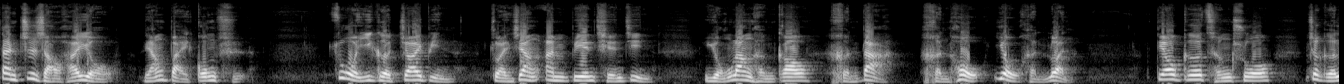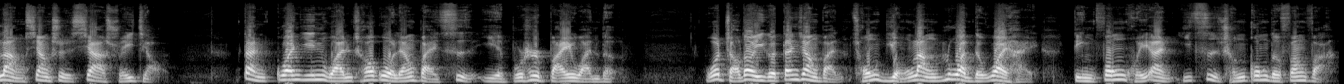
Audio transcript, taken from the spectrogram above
但至少还有两百公尺。做一个 jibing 转向岸边前进，涌浪很高、很大、很厚又很乱。雕哥曾说这个浪像是下水饺，但观音玩超过两百次也不是白玩的。我找到一个单向板，从涌浪乱的外海顶峰回岸一次成功的方法。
